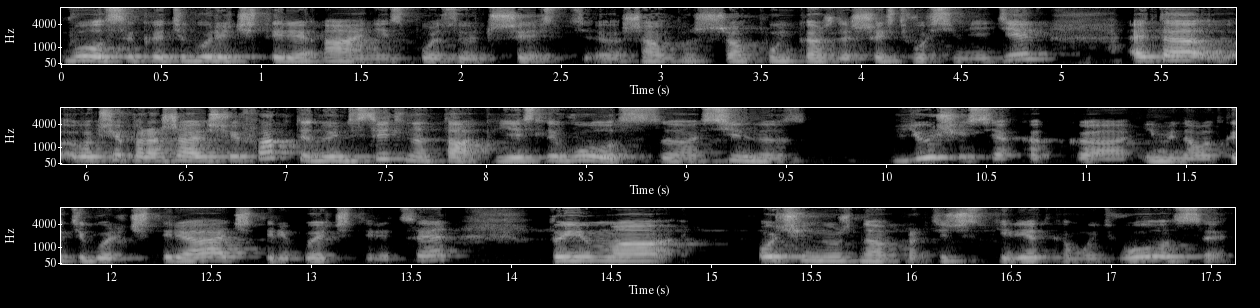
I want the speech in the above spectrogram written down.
Волосы категории 4А, они используют 6, э, шампунь, шампунь каждые 6-8 недель. Это вообще поражающие факты, но действительно так. Если волос э, сильно вьющийся, как именно вот категория 4А, 4Б, 4С, то им очень нужно практически редко мыть волосы,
